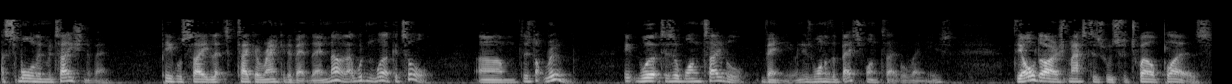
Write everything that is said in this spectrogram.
a small invitation event. People say, let's take a ranked event there. No, that wouldn't work at all. Um, there's not room. It worked as a one-table venue, and it was one of the best one-table venues. The old Irish Masters was for 12 players,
